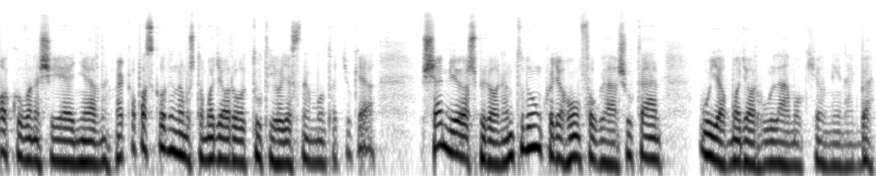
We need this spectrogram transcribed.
akkor van esélye egy nyelvnek megkapaszkodni, na most a magyarról tuti, hogy ezt nem mondhatjuk el. Semmi olyasmiről nem tudunk, hogy a honfoglalás után újabb magyar hullámok jönnének be.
